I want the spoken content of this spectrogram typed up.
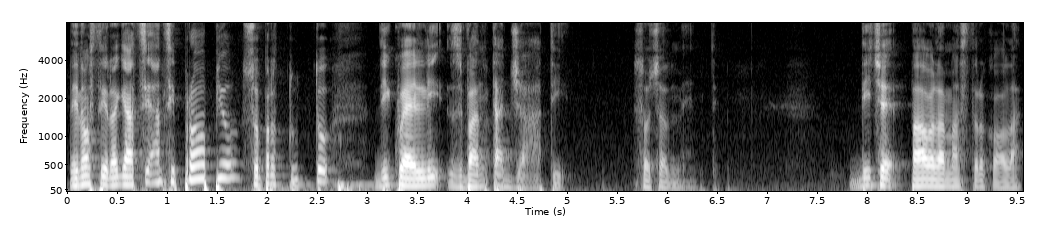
dei nostri ragazzi, anzi proprio, soprattutto di quelli svantaggiati socialmente. Dice Paola Mastrocola,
